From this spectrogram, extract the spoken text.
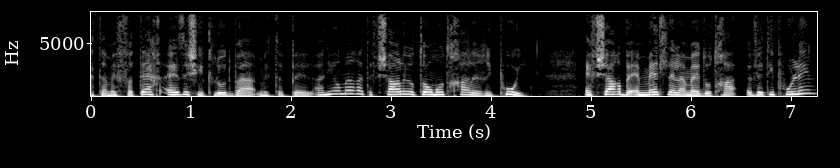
אתה מפתח איזושהי תלות במטפל. אני אומרת, אפשר לרתום אותך לריפוי. אפשר באמת ללמד אותך, וטיפולים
